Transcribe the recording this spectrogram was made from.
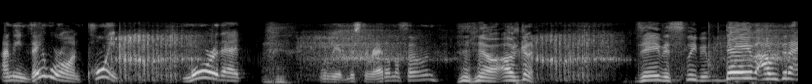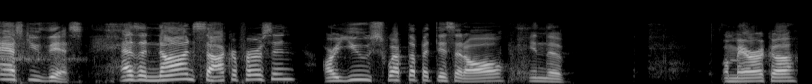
I mean, they were on point. More that. What do we have, Mr. Ed on the phone? no, I was gonna. Dave is sleeping. Dave, I was gonna ask you this: as a non-soccer person, are you swept up at this at all in the America?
